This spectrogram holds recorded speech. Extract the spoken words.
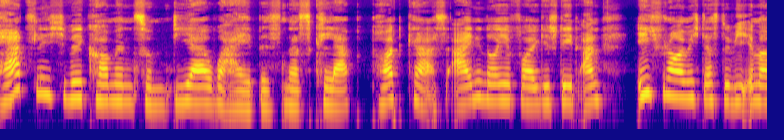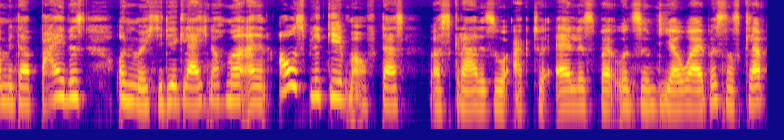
Herzlich willkommen zum DIY Business Club Podcast. Eine neue Folge steht an. Ich freue mich, dass du wie immer mit dabei bist und möchte dir gleich nochmal einen Ausblick geben auf das, was gerade so aktuell ist bei uns im DIY Business Club,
